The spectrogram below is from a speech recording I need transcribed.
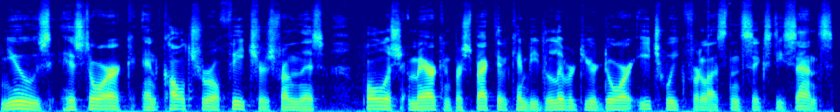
News, historic, and cultural features from this Polish American perspective can be delivered to your door each week for less than 60 cents.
